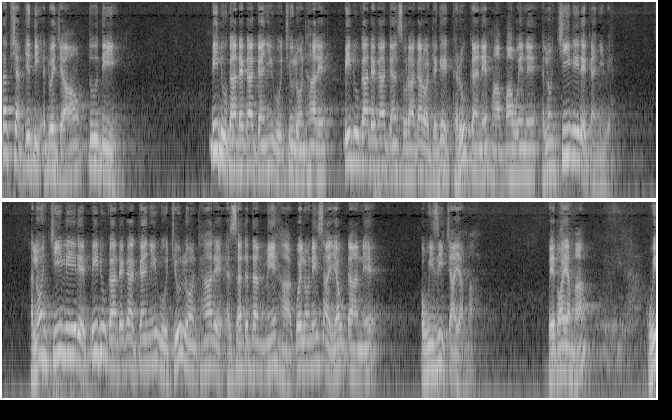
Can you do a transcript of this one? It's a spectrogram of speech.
တပ်ဖြတ်ပြစ်သည့်အတွက်ကြောင့်သူသည် ပိတုကတကကံကြီးကိုကျူလွန်ထားတယ်ပိတုကတကကံဆိုတာကတော့တကယ်ဂရုကံထဲမှာပါဝင်တဲ့အလွန်ကြီးလေးတဲ့ကံကြီးပဲအလွန်ကြီးလေးတဲ့ပိတုကတကကံကြီးကိုကျူးလွန်ထားတဲ့အဇတတမင်းဟာကွယ်လွန်နေဆရောက်တာနဲ့အဝီစီကြာရမှာဘယ်သွားရမှာအဝီ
